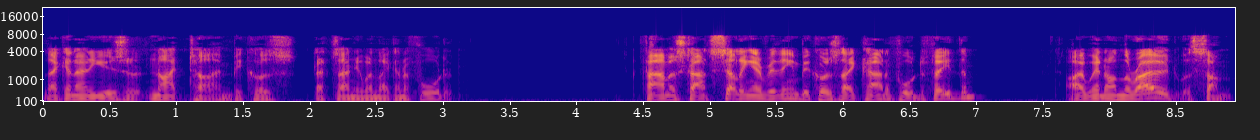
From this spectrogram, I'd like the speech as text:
they can only use it at night time because that's only when they can afford it. Farmers start selling everything because they can't afford to feed them. I went on the road with some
